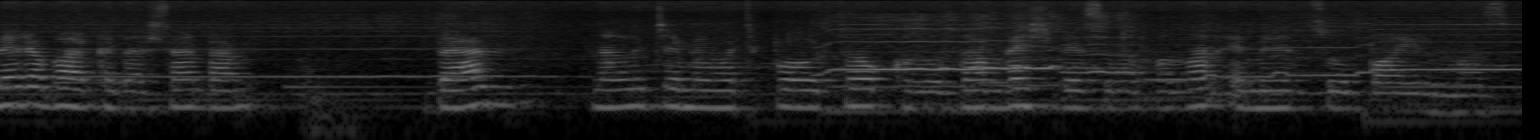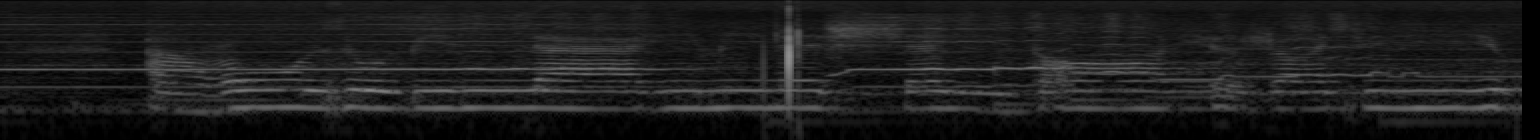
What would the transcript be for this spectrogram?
Merhaba arkadaşlar ben ben Nalıca Mehmet Hatip Ortaokulu'ndan 5 B sınıfından Emine Tuğba Yılmaz. Euzu billahi mineşşeytanirracim.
